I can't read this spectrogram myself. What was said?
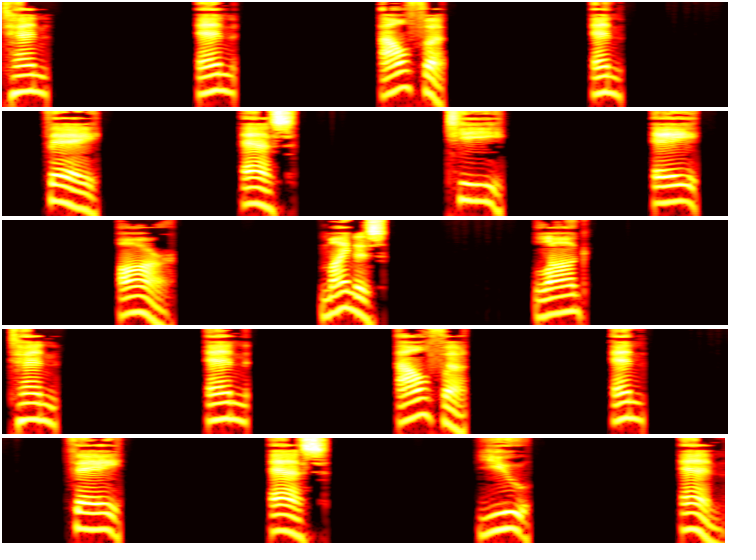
10 n alpha n phi s t a r minus log 10 n alpha n phi s u n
